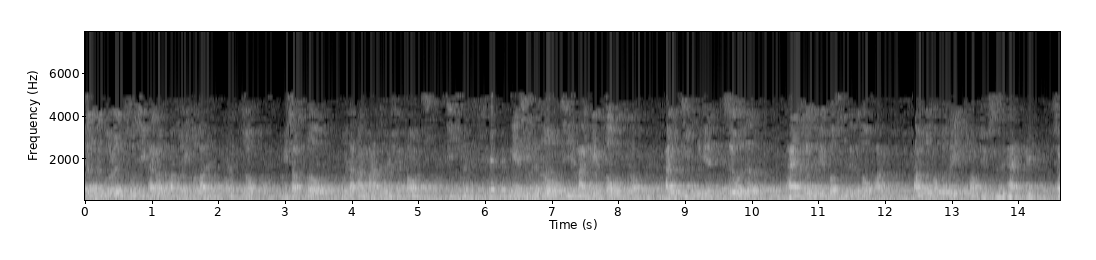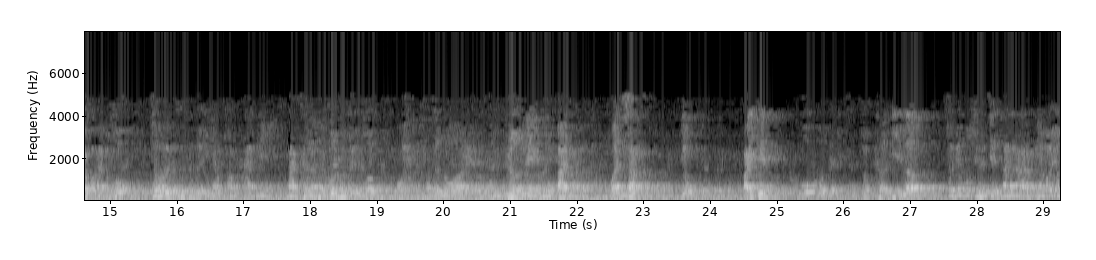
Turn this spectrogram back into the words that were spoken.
可能很多人初期看到我，他说：“哎，痘疤很很重。”因为小时候我的阿嬷就很喜欢帮我挤挤粉，年轻的时候挤满脸痘的时候，他就挤这边，所以我的太阳穴这边都是这个痘疤。那我就透过这眼霜去试试看，哎，效果还不错。最后一个是针对营养霜的弹力。那可能很多人会觉得说：“哇，它这热哎，很热呢，怎么办？”晚上用，白天。我我的一层就可以了，所以用不许很简单啊，你要不要用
